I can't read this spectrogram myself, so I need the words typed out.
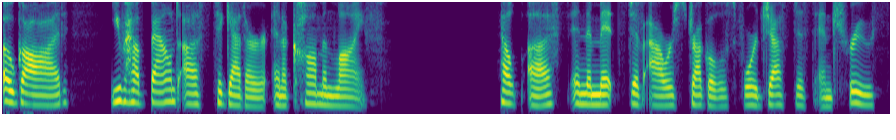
O God, you have bound us together in a common life. Help us in the midst of our struggles for justice and truth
